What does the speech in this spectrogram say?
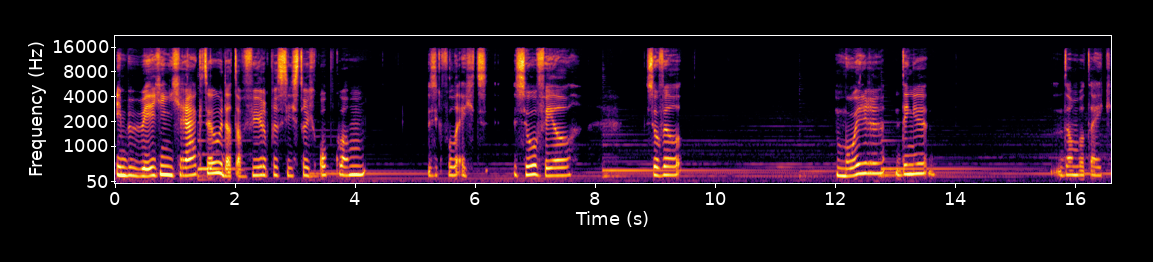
in beweging geraakte, hoe dat dat vuur precies terug opkwam. Dus ik voelde echt zoveel, zoveel mooiere dingen dan wat ik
